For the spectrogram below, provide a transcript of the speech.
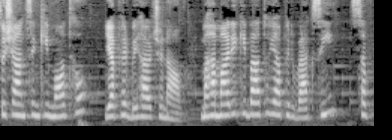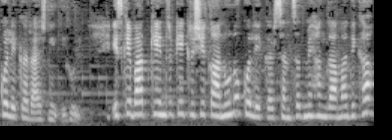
सुशांत सिंह की मौत हो या फिर बिहार चुनाव, महामारी की बात हो या फिर वैक्सीन, सबको लेकर राजनीति हुई। इसके बाद केंद्र के कृषि कानूनों को लेकर संसद में हंगामा दिखा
